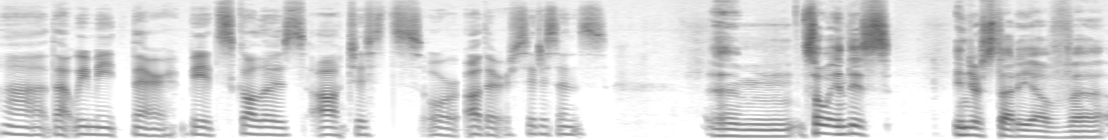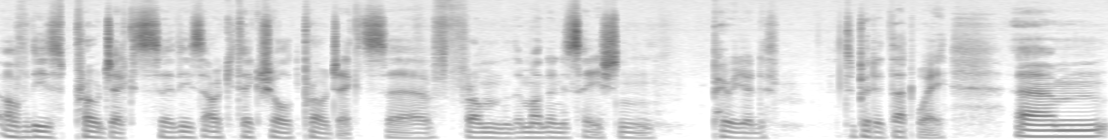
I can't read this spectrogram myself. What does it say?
that we meet there, be it scholars, artists, or other citizens. Um, so, in this, in your study of uh, of these projects, uh, these architectural projects uh, from the modernization period, to put it that way, um,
